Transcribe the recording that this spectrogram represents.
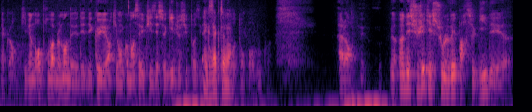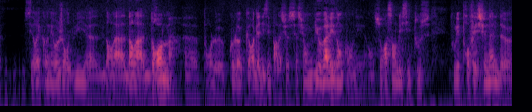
D'accord, qui viendront probablement des, des, cueilleurs qui vont commencer à utiliser ce guide, je suppose. Exactement. Retour pour vous. Quoi. Alors, un des sujets qui est soulevé par ce guide, et euh, c'est vrai qu'on est aujourd'hui euh, dans la, dans la Drôme pour le colloque organisé par l'association BioVallée, donc on, est, on se rassemble ici tous tous les professionnels euh,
